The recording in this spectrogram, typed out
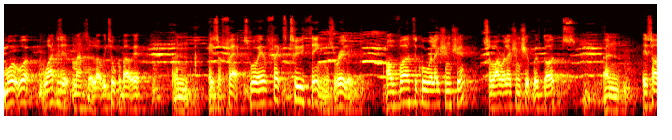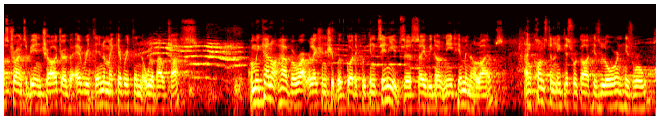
What, what, why does it matter? Like we talk about it and its effects. Well, it affects two things really: our vertical relationship, so our relationship with God, and it's us trying to be in charge over everything and make everything all about us. And we cannot have a right relationship with God if we continue to say we don't need Him in our lives and constantly disregard His law and His rules.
